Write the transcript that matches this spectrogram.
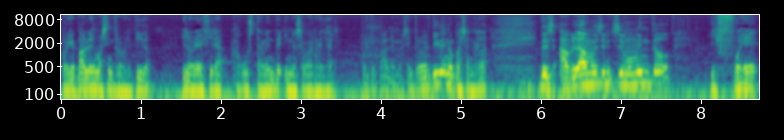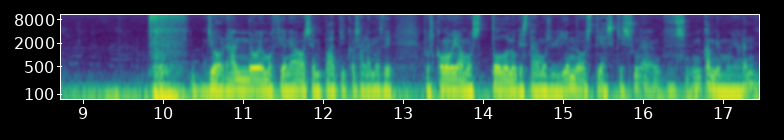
porque Pablo es más introvertido, y lo voy a decir a, a gustamente y no se va a rayar, porque Pablo es más introvertido y no pasa nada. Entonces hablamos en ese momento y fue llorando, emocionados, empáticos, hablamos de pues cómo veíamos todo lo que estábamos viviendo, hostia, es que es, un cambio muy grande.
